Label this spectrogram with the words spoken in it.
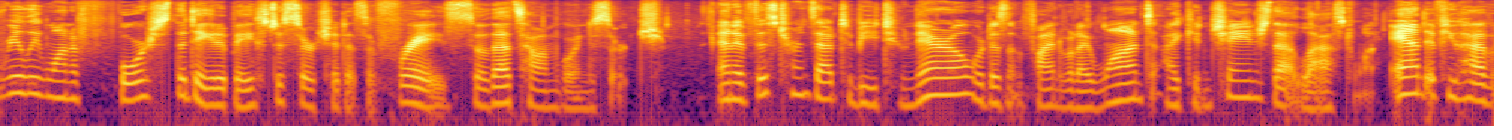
really want to force the database to search it as a phrase, so that's how I'm going to search. And if this turns out to be too narrow or doesn't find what I want, I can change that last one. And if you have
